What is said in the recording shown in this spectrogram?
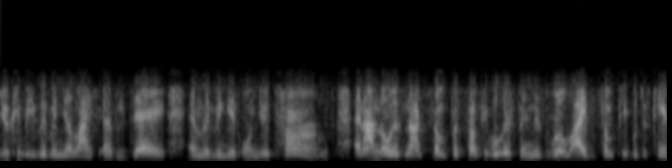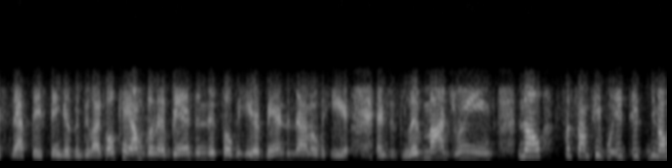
You can be living your life every day and living it on your terms. And I know it's not some for some people. Listen, it's real life. Some people just can't snap their fingers and be like, okay, I'm going to abandon this over here, abandon that over here, and just live my dreams. No, for some people, it, it you know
